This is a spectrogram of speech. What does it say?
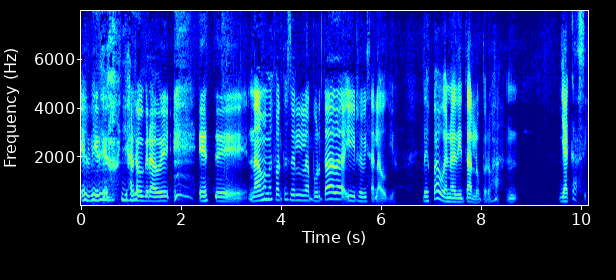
El video ya lo grabé. Este, nada más me falta hacer la portada y revisar el audio. Después, bueno, editarlo, pero ya casi.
